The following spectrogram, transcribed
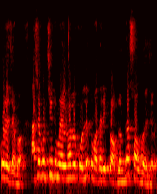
করে যাব। আশা করছি তোমরা এইভাবে করলে তোমাদের এই প্রবলেমটা সলভ হয়ে যাবে।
